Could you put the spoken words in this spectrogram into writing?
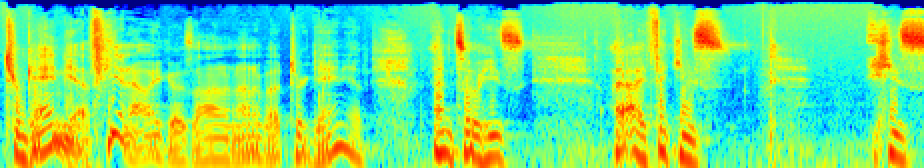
Turgenev. You know, he goes on and on about Turgenev, and so he's. I, I think he's. He's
